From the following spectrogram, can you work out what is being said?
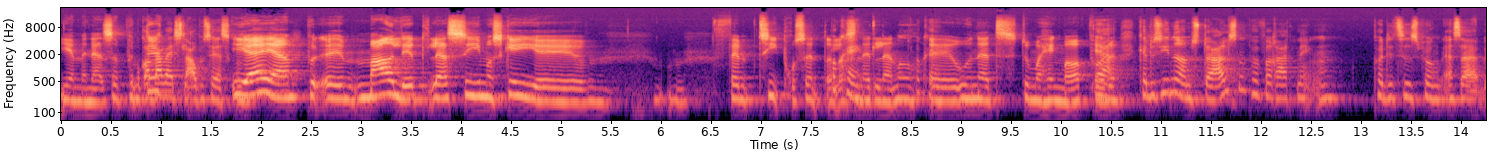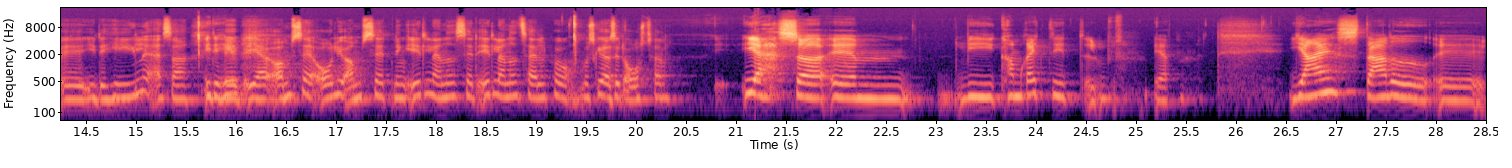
Jamen altså, Det på må godt bare være et slag på tasken. Ja, ja, på, øh, meget lidt. Lad os sige måske øh, 5-10 procent eller Okay. sådan et eller andet, Okay. øh, uden at du må hænge mig op på Ja. det. Kan du sige noget om størrelsen på forretningen på det tidspunkt? Altså øh, i det hele? Altså, I det hele? Øh, ja, omsæt, årlig omsætning, et eller andet, sæt et eller andet tal på. Måske også et årstal. Ja, så øhm, vi kom rigtig... Ja. Jeg startede... Øh,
